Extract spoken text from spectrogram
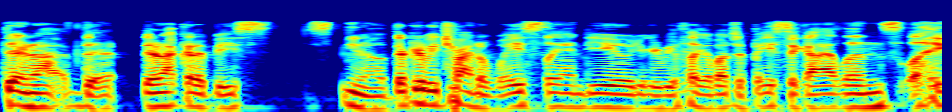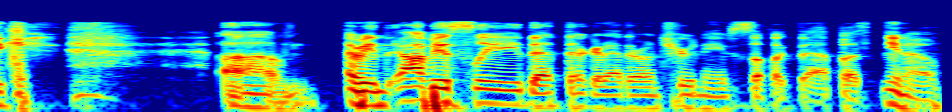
they're not they're, they're not going to be, you know, they're going to be trying to wasteland you. You're going to be playing a bunch of basic islands, like. Um, I mean, obviously that they're gonna have their own true names and stuff like that, but you know,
